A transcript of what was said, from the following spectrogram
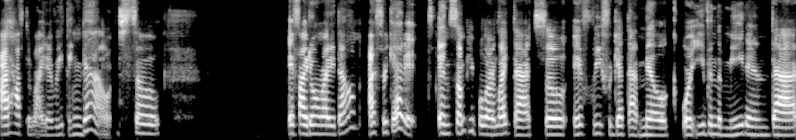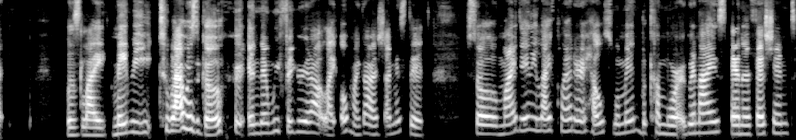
I have to write everything down. So if I don't write it down, I forget it. And some people are like that. So if we forget that milk or even the meeting that was like maybe two hours ago, and then we figure it out like, oh my gosh, I missed it. So my daily life planner helps women become more organized and efficient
